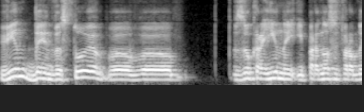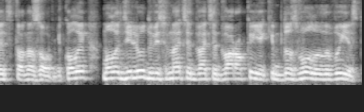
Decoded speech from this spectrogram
він деінвестує в. З України і переносить виробництво назовні. Коли молоді люди 18-22 роки, яким дозволили виїзд,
